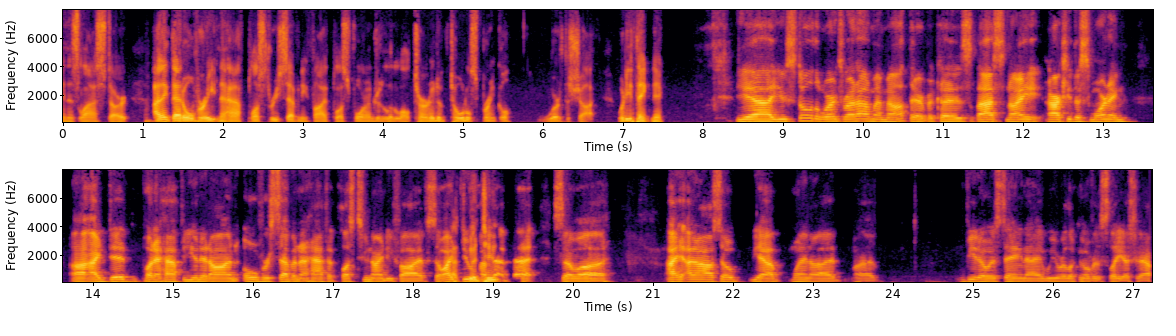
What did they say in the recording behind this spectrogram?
in his last start. I think that over eight and a half plus 375 plus 400, a little alternative total sprinkle, worth a shot. What do you think, Nick? Yeah, you stole the words right out of my mouth there because last night, or actually this morning, uh, I did put a half a unit on over seven and a half at plus 295. So I That's do have too. that bet. So uh, I, I also, yeah, when uh, uh Vito is saying that we were looking over the slate yesterday.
